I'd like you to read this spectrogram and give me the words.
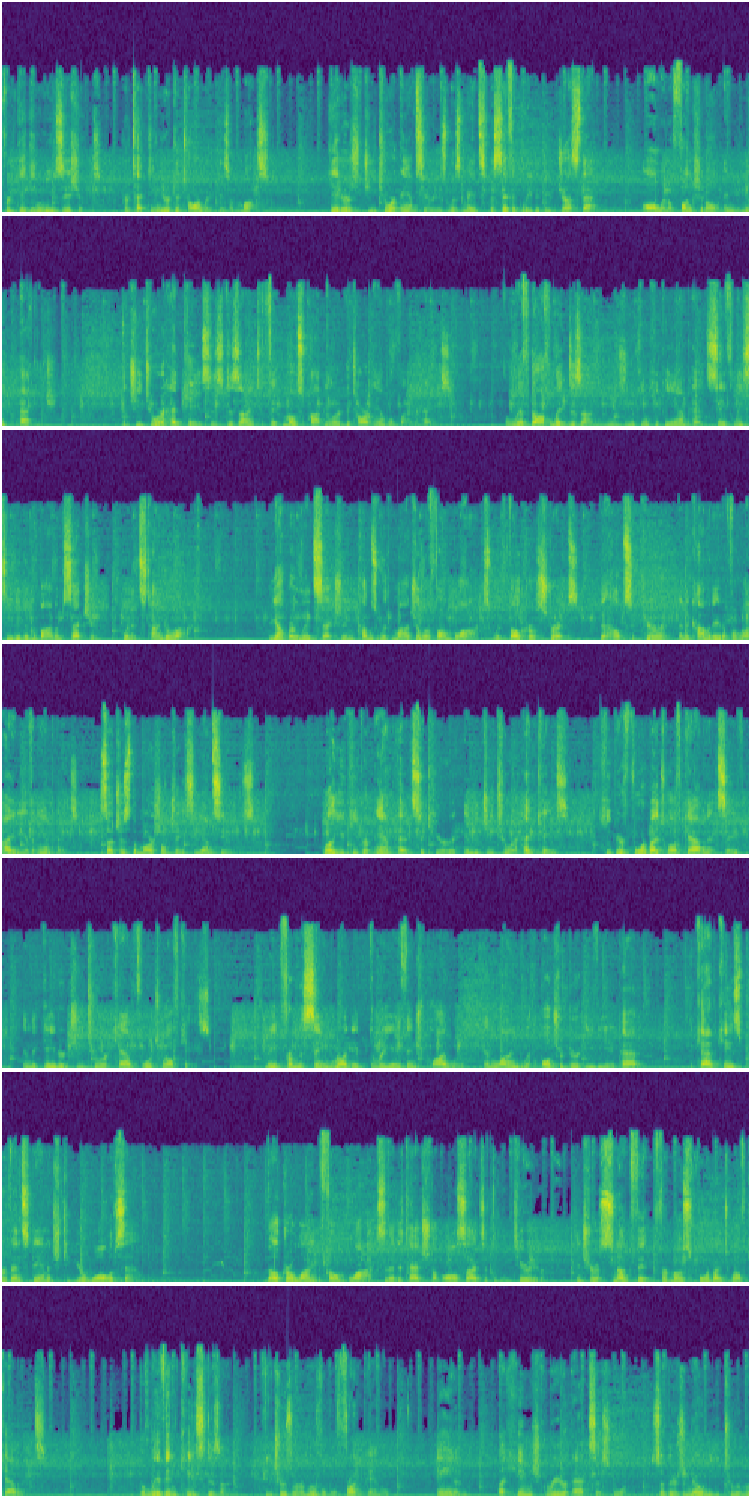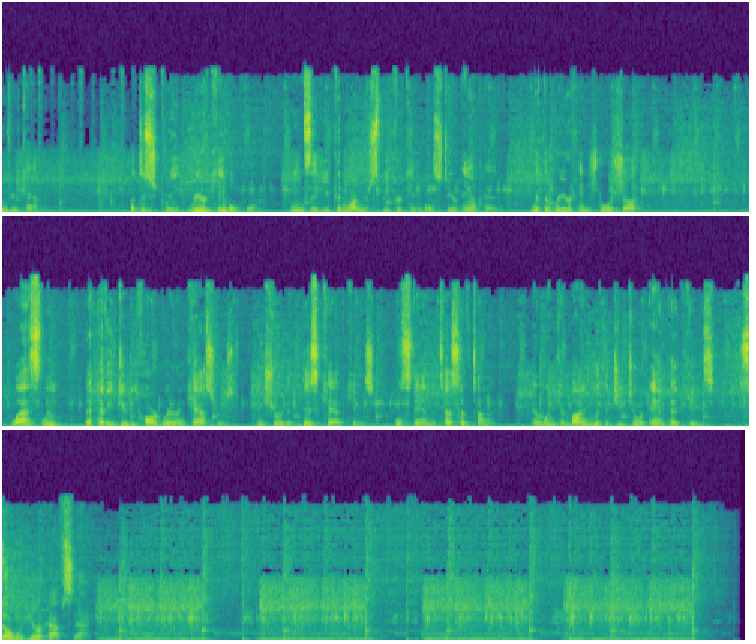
For gigging musicians, protecting your guitar rig is a must. Gator's G-Tour amp series was made specifically to do just that, all in a functional and unique package. The G-Tour head case is designed to fit most popular guitar amplifier heads. The lift-off lid design means you can keep the amp head safely seated in the bottom section when it's time to rock. The upper lid section comes with modular foam blocks with Velcro strips that help secure and accommodate a variety of amp heads, such as the Marshall JCM series. While you keep your amp head secure in the G-Tour head case, keep your 4x12 cabinet safe in the Gator G-Tour Cab 412 case. Made from the same rugged 3 8 inch plywood and lined with Ultra Dur EVA padding, the cab case prevents damage to your wall of sound. Velcro lined foam blocks that attach to all sides of the interior ensure a snug fit for most 4x12 cabinets. The live-in case design features a removable front panel and a hinged rear access door, so there's no need to remove your cabinet. A discrete rear cable port means that you can run your speaker cables to your amp head with the rear hinge door shut. Lastly, the heavy-duty hardware and casters ensure that this cab case will stand the test of time, and when combined with the G-Tour amp head case, so will your half stack.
